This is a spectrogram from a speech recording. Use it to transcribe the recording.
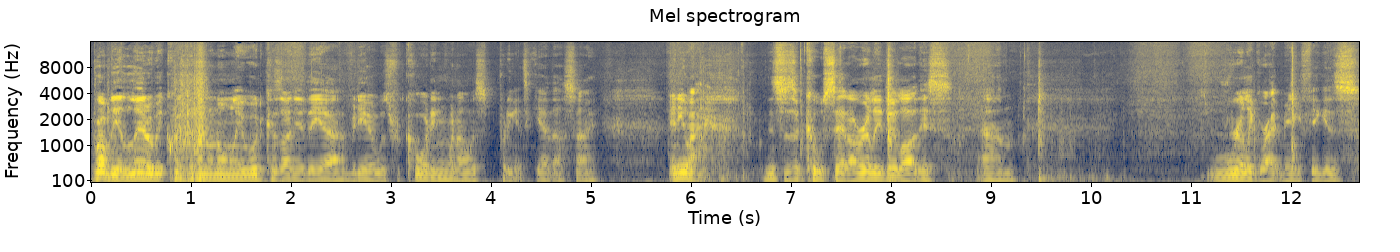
probably a little bit quicker than I normally would because I knew the uh, video was recording when I was putting it together. So, anyway, this is a cool set. I really do like this. Um, really great minifigures.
